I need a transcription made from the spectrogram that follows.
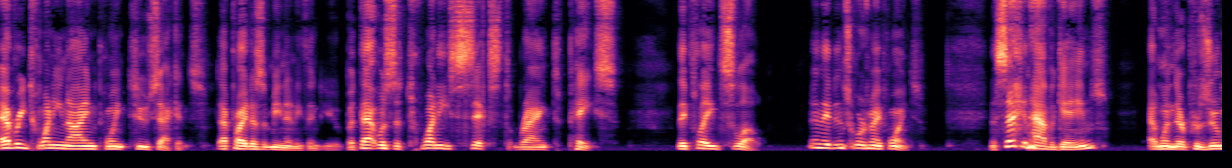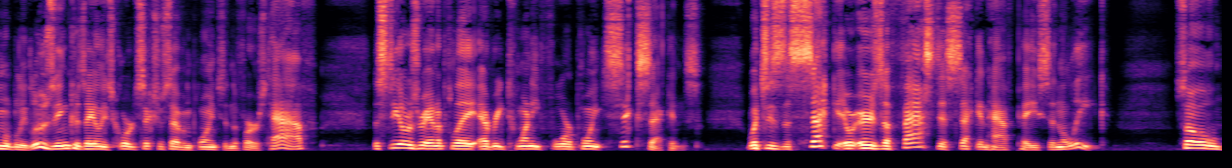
every 29.2 seconds. That probably doesn't mean anything to you, but that was the 26th ranked pace. They played slow and they didn't score as many points. In the second half of games, and when they're presumably losing because they only scored six or seven points in the first half, the Steelers ran a play every 24.6 seconds, which is the second is the fastest second half pace in the league. So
